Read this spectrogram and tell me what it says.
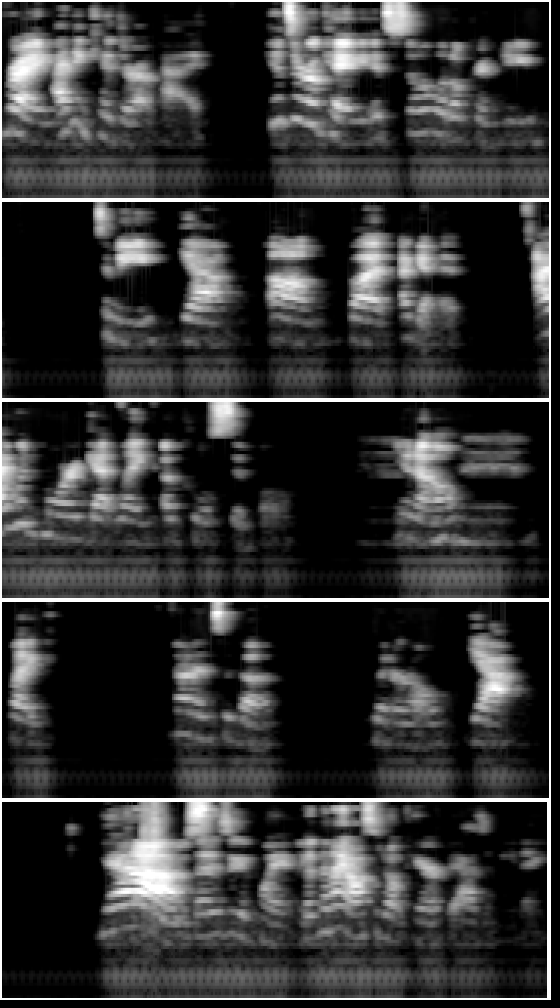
Right. I think kids are okay. Kids are okay. It's still a little cringy to me. Yeah. Um, but I get it. I would more get like a cool symbol. You know? Mhm. Like not into the literal Yeah. Yeah, Tattoos. that is a good point. But then I also don't care if it has a meaning.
